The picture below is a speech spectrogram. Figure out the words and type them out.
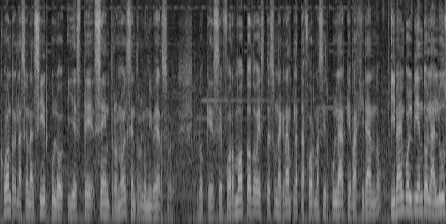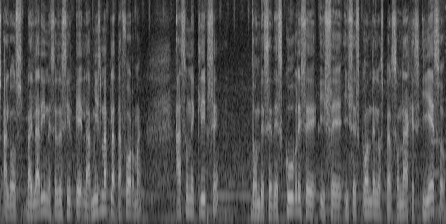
con relación al círculo y este centro, ¿no? El centro del universo. Lo que se formó todo esto es una gran plataforma circular que va girando y va envolviendo la luz a los bailarines, es decir, que la misma plataforma hace un eclipse donde se descubre y se, y se, y se esconden los personajes. Y eso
